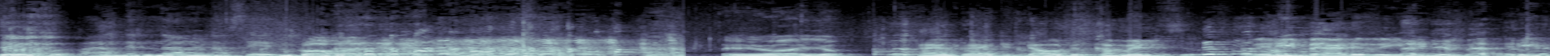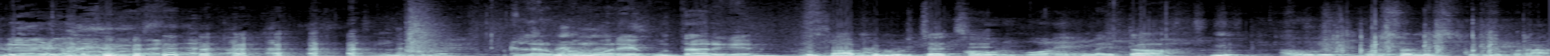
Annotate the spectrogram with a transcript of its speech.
safe. வந்திருந்தாலும் நான் சேர்த்து ஐயோ ஐயோ. Comments. Very bad we did. Very bad we did. எல்லாருக்கும் ஒரே கூத்தா இருக்கு. சாப்பிட்டு முடிச்சாச்சு. லைட்டா மிக்ஸ் குடிக்க போறேன்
